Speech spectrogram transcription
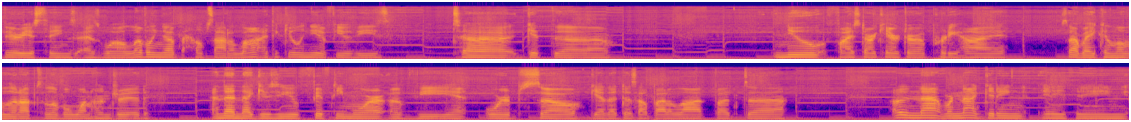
various things as well. Leveling up helps out a lot. I think you only need a few of these to get the new 5 star character up pretty high. So that way you can level it up to level 100. And then that gives you 50 more of the orbs. So yeah, that does help out a lot. But uh, other than that, we're not getting anything.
